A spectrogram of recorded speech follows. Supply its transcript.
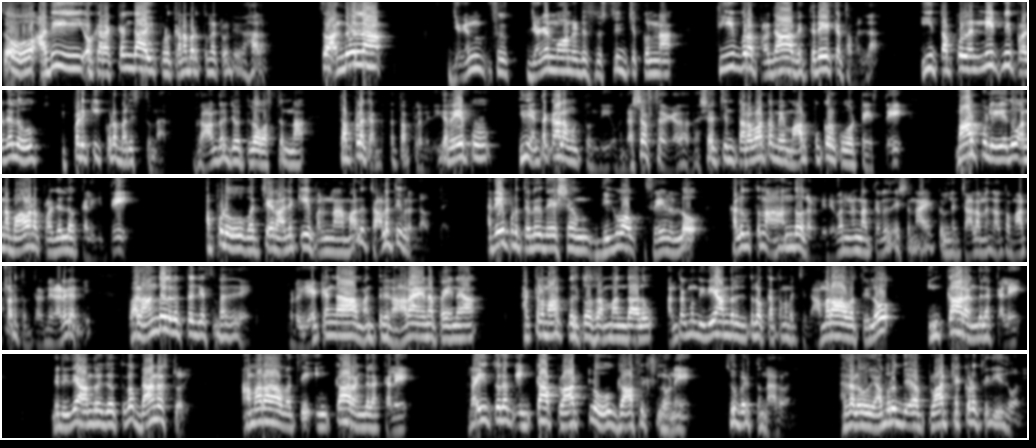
So అది ఒక రకంగా ఇప్పుడు కనబడుతున్నటువంటి వ్యవహారం. సో అందువల్ల జగన్ సృ- జగన్మోహన్ రెడ్డి సృష్టించుకున్న తీవ్ర ప్రజా వ్యతిరేకత వల్ల ఈ తప్పులన్నింటినీ ప్రజలు ఇప్పటికీ కూడా భరిస్తున్నారు. ఇప్పుడు ఆంధ్రజ్యోతిలో వస్తున్న తప్పుల తప్పుల మీద. ఇక రేపు ఇది ఎంతకాలం ఉంటుంది? ఒక దశ వస్తుంది కదా. దశ వచ్చిన తర్వాత మేము మార్పు కొరకు ఓటేస్తే మార్పు లేదు అన్న భావన ప్రజల్లో కలిగితే అప్పుడు వచ్చే రాజకీయ పరిణామాలు చాలా తీవ్రంగా ఉంటాయి. అదే ఇప్పుడు తెలుగుదేశం దిగువ శ్రేణుల్లో కలుగుతున్న ఆందోళన. మీరు ఎవరినన్నా తెలుగుదేశం నాయకులు నేను చాలామంది నాతో మాట్లాడుతుంటారు. మీరు అడగండి. వాళ్ళు ఆందోళన వ్యక్తం చేస్తున్నది ఇప్పుడు ఏకంగా మంత్రి నారాయణ పైన అక్రమార్కులతో సంబంధాలు అంతకుముందు ఇదే ఆంధ్రజ్యోతిలో ఒక కథనం వచ్చింది. అమరావతిలో ఇంకా రంగుల కలే మీరు ఇదే ఆంధ్రజ్యోతిలో బ్యానర్ స్టోరీ. అమరావతి ఇంకా రంగుల కలే రైతులకు ఇంకా ప్లాట్లు గ్రాఫిక్స్లోనే చూపెడుతున్నారు అని. అసలు అభివృద్ధి ప్లాట్లు ఎక్కడో తెలియదు అని.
